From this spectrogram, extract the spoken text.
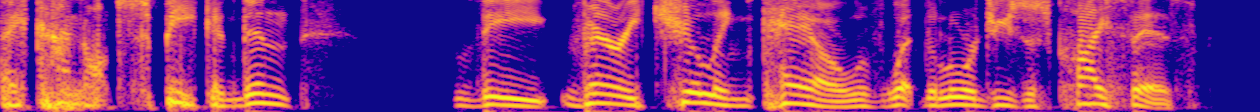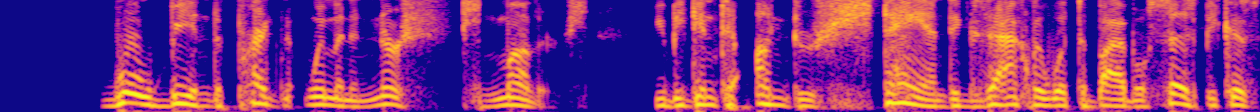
They cannot speak. And then the very chilling tale of what the Lord Jesus Christ says Woe be unto pregnant women and nursing mothers. You begin to understand exactly what the Bible says because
